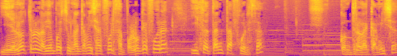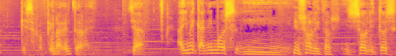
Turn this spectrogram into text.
Y el otro le habían puesto una camisa de fuerza por lo que fuera, hizo tanta fuerza contra la camisa que se rompió una vértebra. ¿eh? O sea, hay mecanismos mm, insólitos. Insólitos,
